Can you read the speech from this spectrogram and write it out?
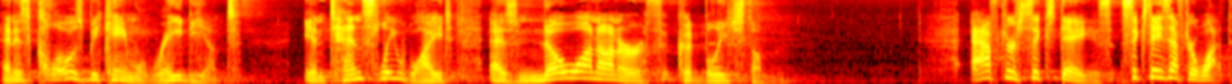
and his clothes became radiant, intensely white, as no one on earth could bleach them. After six days, six days after what?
